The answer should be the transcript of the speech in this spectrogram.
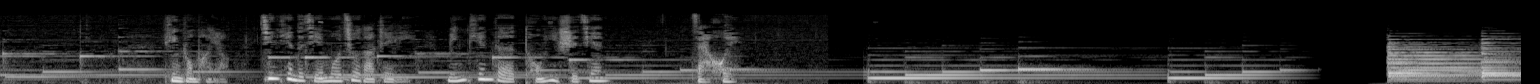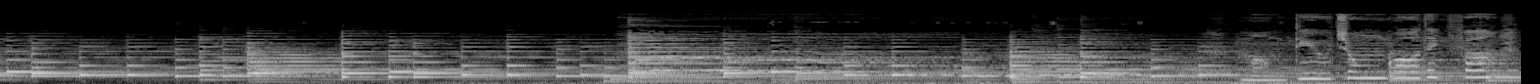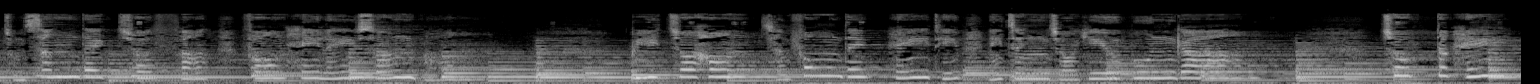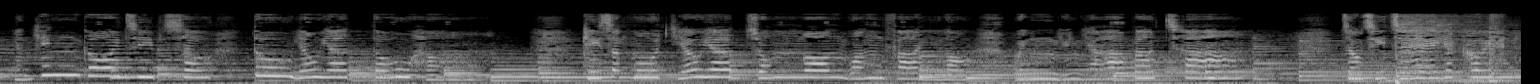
听众朋友，今天的节目就到这里，明天的同一时间再会。捉得起人应该接受，都有日倒下。其实没有一种安稳快乐，永远也不差。就似这一区。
